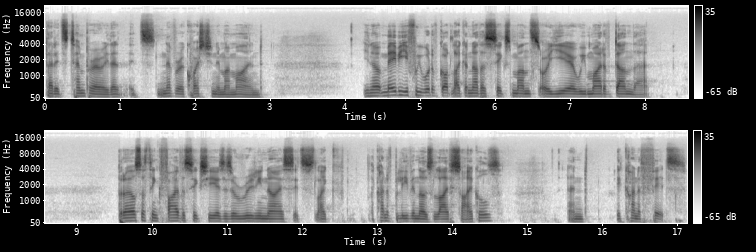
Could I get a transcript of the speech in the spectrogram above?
that it's temporary that it's never a question in my mind. You know, maybe if we would have got like another six months or a year, we might have done that but I also think five or six years is a really nice, it's like, I kind of believe in those life cycles, and it kind of fits.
